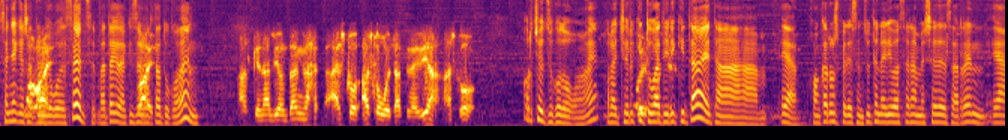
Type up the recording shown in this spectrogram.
zeinak esaten Bai. dugu ez ez, batek daki zer Bai. gertatuko den. Azken aldi honetan asko, asko bueltatzen nahi dira, asko. Hortxe utzuko dugu, eh? Hora, txerkitu bat irikita, eta, ea, Juan Carlos Pérez entzuten ari bazara mesedez arren, ea,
